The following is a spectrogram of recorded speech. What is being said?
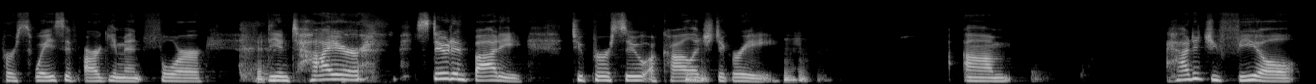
persuasive argument for the entire student body to pursue a college mm-hmm. degree. Mm-hmm. Um, how did you feel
